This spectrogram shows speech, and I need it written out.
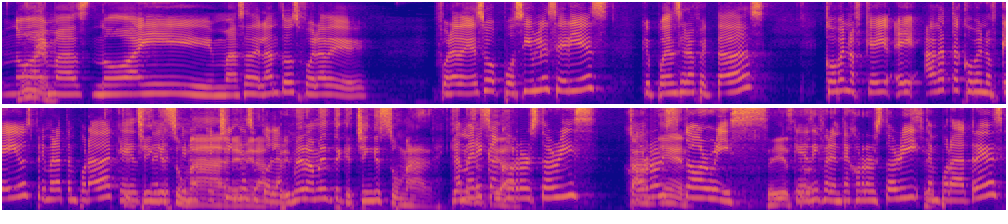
No muy hay bien. más, no hay más adelantos fuera de, fuera de eso. Posibles series que pueden ser afectadas. Coven of Chaos, eh, Agatha Coven of Chaos, primera temporada, que, Que es chingue el su madre. que chingue mira. su cola. Primeramente que chingue su madre. ¿Qué American necesidad? Horror Stories. Horror También. Stories. es que que- es diferente a Horror Story, Sí. temporada 3.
